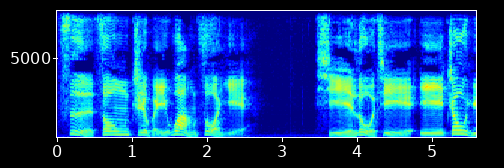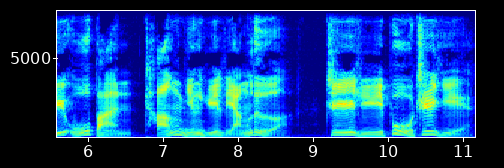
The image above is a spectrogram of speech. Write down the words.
四宗之为妄作也。喜陆记以周于五版，长鸣于良乐，知与不知也。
